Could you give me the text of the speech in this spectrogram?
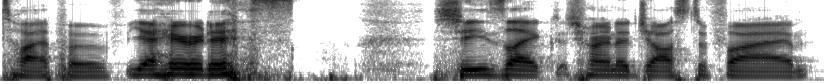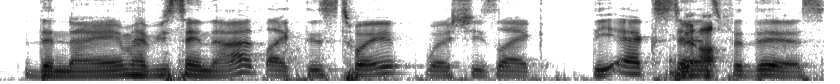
type of yeah here it is. She's like trying to justify the name. Have you seen that? Like this tweet where she's like the X stands Yeah. for this.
